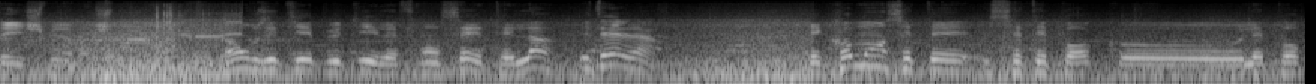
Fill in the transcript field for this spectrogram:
değişmeye başladı. Quand vous étiez petit, les Français étaient là. C'était là. Et comment c'était cette époque, euh, l'époque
